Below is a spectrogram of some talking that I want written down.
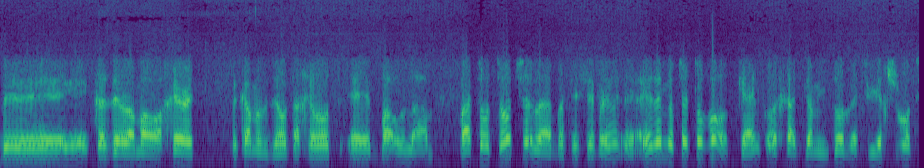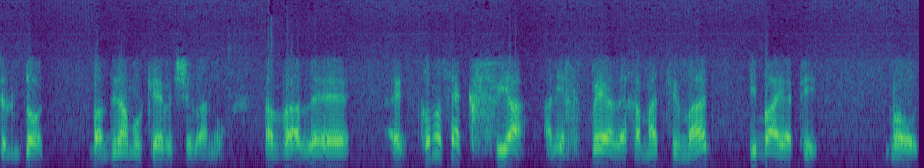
בכזה רמה או אחרת. בכמה מדינות אחרות אה, בעולם, והתוצאות של הבתי ספר, אלה הן יותר טובות, כן? כל אחד גם ימדוד לפי איך שהוא רוצה למדוד במדינה המורכבת שלנו. אבל אה, אה, כל נושא הכפייה, אני אכפה עליך מה תלמד, היא בעייתית מאוד.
